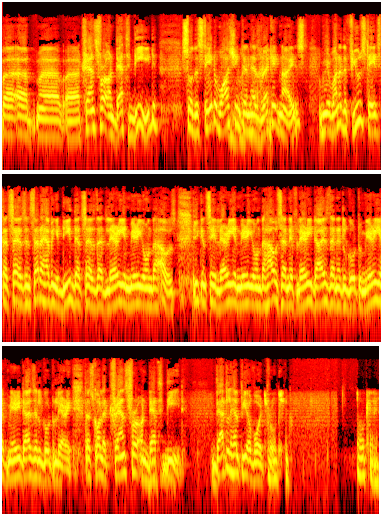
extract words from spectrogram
uh, uh, transfer on death deed. So the state of Washington has recognized we are one of the few states that says instead of having a deed that says that Larry and Mary own the house, you can say Larry and Mary own the house, and if Larry dies, then it'll go to Mary. If Mary dies, it'll go to Larry. That's called a transfer on death deed. That'll help you avoid probate. Okay.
